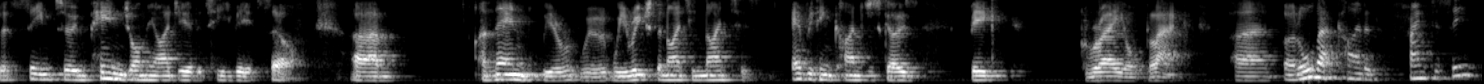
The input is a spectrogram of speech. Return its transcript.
that seem to impinge on the idea of the TV itself. Um, and then we, we, we reach the 1990s. Everything kind of just goes big, grey, or black. Uh, and all that kind of fantasy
